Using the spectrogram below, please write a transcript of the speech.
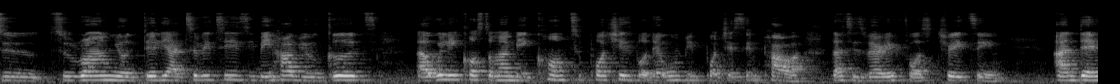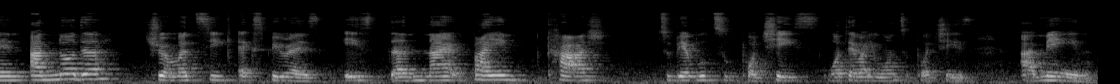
to to run your daily activities. You may have your goods. A willing customer may come to purchase, but there won't be purchasing power. That is very frustrating. And then another traumatic experience is the night buying cash to be able to purchase whatever you want to purchase. I mean,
